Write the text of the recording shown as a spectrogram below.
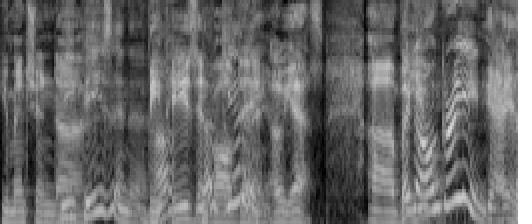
You mentioned uh, BP's in there. BP's involved no in it. Oh yes, uh, but they're going green. Yeah,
